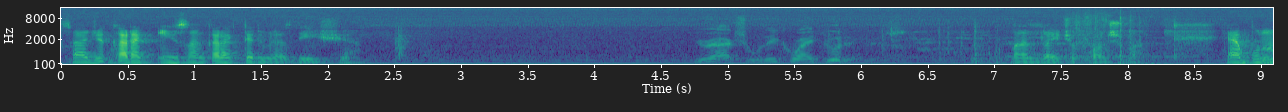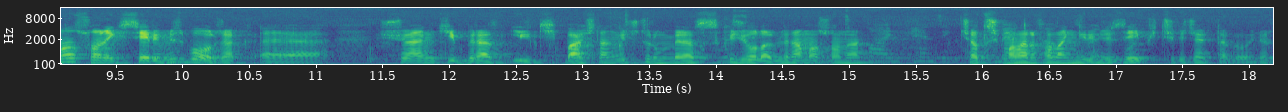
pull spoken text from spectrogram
Sadece karak insan karakteri biraz değişiyor. Ben daha çok konuşma. Yani bundan sonraki serimiz bu olacak. Ee, şu anki biraz ilk başlangıç durumu biraz sıkıcı olabilir ama sonra çatışmalar falan girince zevki çıkacak tabi oyunun.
